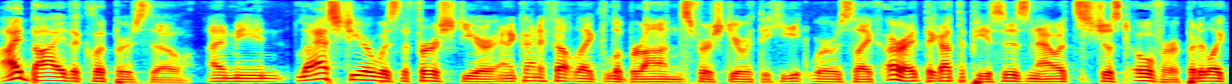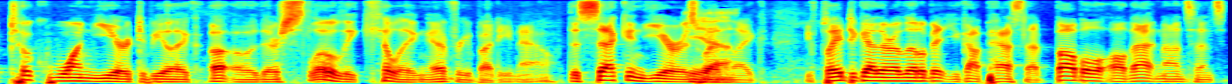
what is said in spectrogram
I buy the Clippers though. I mean, last year was the first year, and it kind of felt like LeBron's first year with the Heat, where it was like, all right, they got the pieces, now it's just over. But it like took one year to be like, uh oh, they're slowly killing everybody now. The second year is Yeah. when like you've played together a little bit, you got past that bubble, all that nonsense.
